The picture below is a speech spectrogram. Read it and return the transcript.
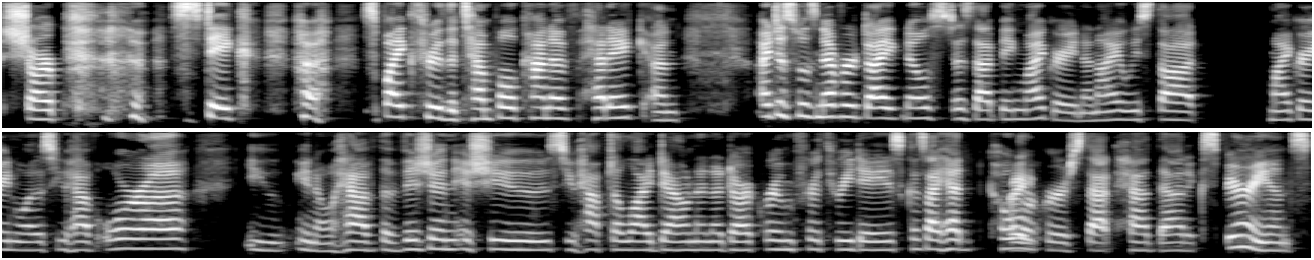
sharp stake spike through the temple kind of headache. And I just was never diagnosed as that being migraine. And I always thought migraine was you have aura, you you know have the vision issues, you have to lie down in a dark room for 3 days because I had coworkers that had that experience.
